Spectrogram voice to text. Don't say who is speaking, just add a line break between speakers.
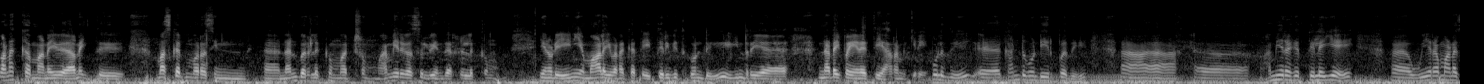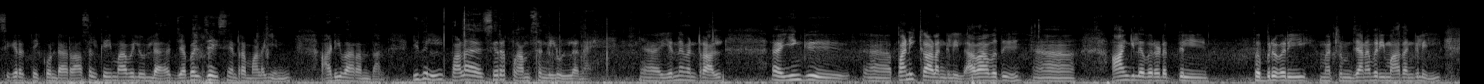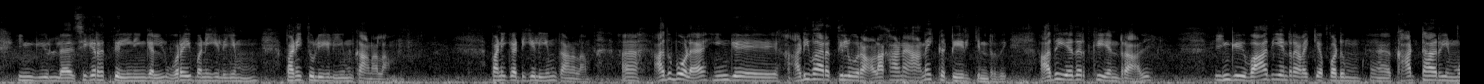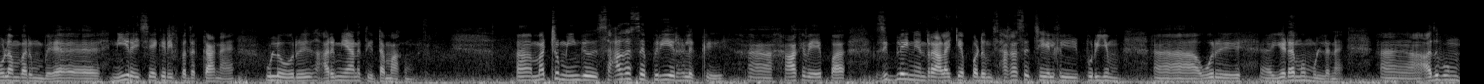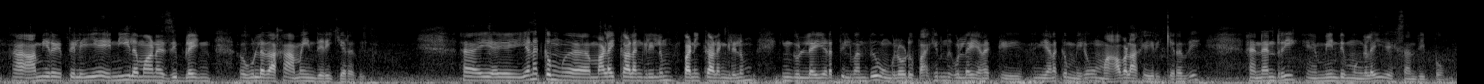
வணக்கம் அனை அனைத்து மஸ்கட் முரசின் நண்பர்களுக்கும் மற்றும் அமீரக சொல்வேந்தர்களுக்கும் என்னுடைய இனிய மாலை வணக்கத்தை தெரிவித்து கொண்டு இன்றைய நடைப்பயணத்தை ஆரம்பிக்கிறேன். இப்பொழுது கண்டு கொண்டிருப்பது அமீரகத்திலேயே உயரமான சிகரத்தை கொண்ட ராசல் கைமாவில் உள்ள ஜபல் ஜெய்ஸ் என்ற மலையின் அடிவாரம்தான். இதில் பல சிறப்பு அம்சங்கள் உள்ளன. என்னவென்றால் இங்கு பனிக்காலங்களில் அதாவது ஆங்கில வருடத்தில் பிப்ரவரி மற்றும் ஜனவரி மாதங்களில் இங்குள்ள சிகரத்தில் நீங்கள் உறை பனிகளையும் பனித்துளிகளையும் காணலாம். பனிக்கட்டிகளையும் காணலாம். அதுபோல் இங்கு அடிவாரத்தில் ஒரு அழகான அணைக்கட்டு இருக்கின்றது. அது எதற்கு என்றால் இங்கு வாதி என்று அழைக்கப்படும் காட்டாரின் மூலம் வரும் நீரை சேகரிப்பதற்கான உள்ள ஒரு அருமையான திட்டமாகும். மற்றும் இங்கு சாகச பிரியர்களுக்கு ஆகவே ப ஜிப்லைன் என்று அழைக்கப்படும் சாகச செயல்கள் புரியும் ஒரு இடமும் உள்ளன. அதுவும் அமீரகத்திலேயே நீளமான ஜிப்லைன் உள்ளதாக அமைந்திருக்கிறது. எனக்கும் மழைக்காலங்களிலும் பனிக்காலங்களிலும் இங்குள்ள இடத்தில் வந்து உங்களோடு பகிர்ந்து கொள்ள எனக்கு எனக்கும் மிகவும் ஆவலாக இருக்கிறது. நன்றி. மீண்டும் உங்களை சந்திப்போம்.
